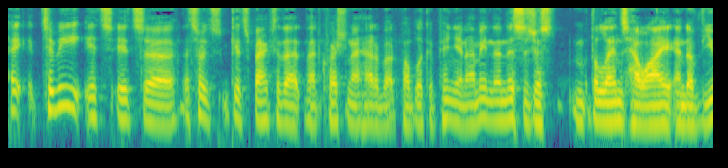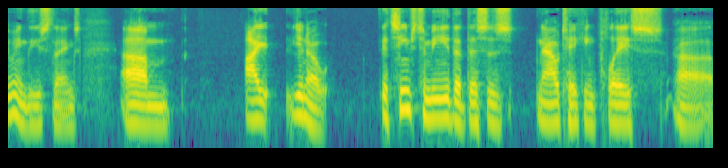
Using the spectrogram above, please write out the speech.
I, to me, it's it's uh, that's what gets back to that that question I had about public opinion. I mean, and this is just the lens how I end up viewing these things. Um, I you know, it seems to me that this is now taking place uh,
